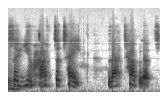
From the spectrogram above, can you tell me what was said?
So you have to take that tablet.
